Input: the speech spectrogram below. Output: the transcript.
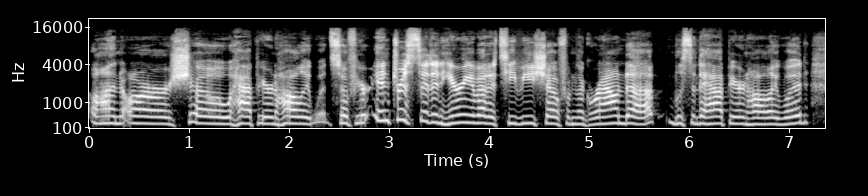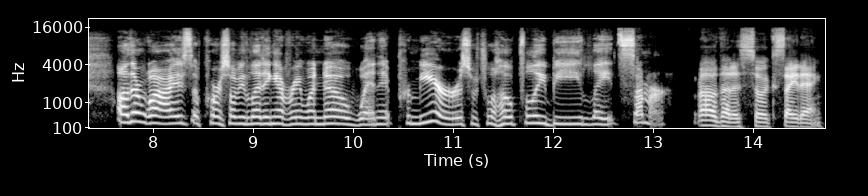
on our show, Happier in Hollywood. So if you're interested in hearing about a TV show from the ground up, listen to Happier in Hollywood. Otherwise, of course, I'll be letting everyone know when it premieres, which will hopefully be late summer. Oh, that is so exciting.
